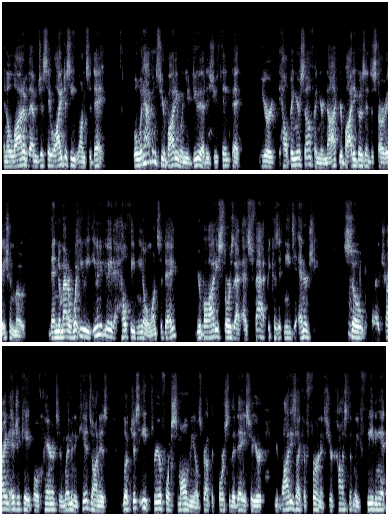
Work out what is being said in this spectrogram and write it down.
and a lot of them just say, Well, I just eat once a day. Well, what happens to your body when you do that is you think that you're helping yourself and you're not. Your body goes into starvation mode. Then, no matter what you eat, even if you ate a healthy meal once a day, your body stores that as fat because it needs energy. So, what I try and educate both parents and women and kids on is look, just eat three or four small meals throughout the course of the day. So, your, your body's like a furnace. You're constantly feeding it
